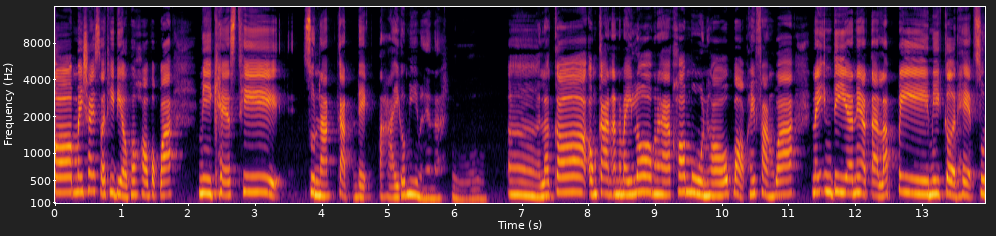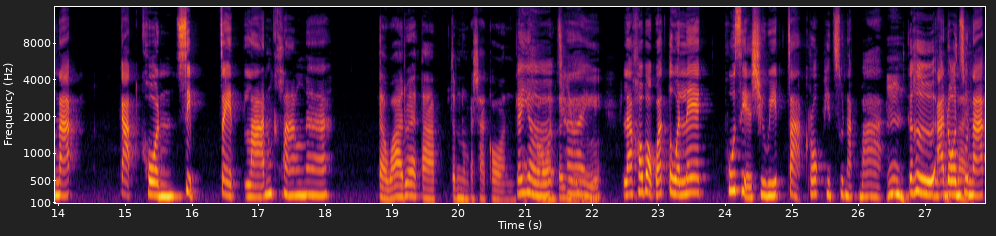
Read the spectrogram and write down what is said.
ก็ไม่ใช่ซะทีเดียวเพราะเขาบอกว่ามีเคสที่สุนัขกัดเด็กตายก็มีเหมือนกันนะโอ้เออแล้วก็องค์การอนามัยโลกนะคะ ข้อมูลเขาบอกให้ฟังว่าในอินเดียเนี่ยแต่ละปีมีเกิดเหตุสุนัขกัดคนสิบเจ็ดล้านครั้งนะคะ แต่ว่าด้วยอัตราจำนวนประชากรก็เยอะขงขาก็เยใช่อะแล้วเขาบอกว่าตัวเลขผู้เสียชีวิตจากโรคพิษสุนัขบ้าอืมก็คืออาโดนใช่สุนัข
